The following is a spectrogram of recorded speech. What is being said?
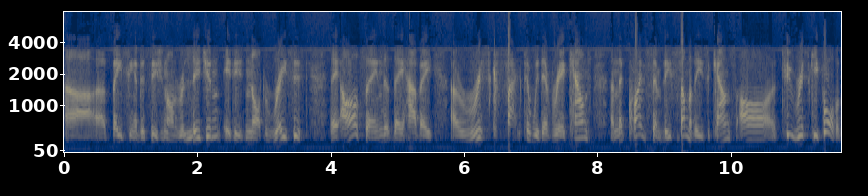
uh, basing a decision on religion, it is not racist, they are saying that they have a, a risk factor with every account and that quite simply some of these accounts are too risky for them.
